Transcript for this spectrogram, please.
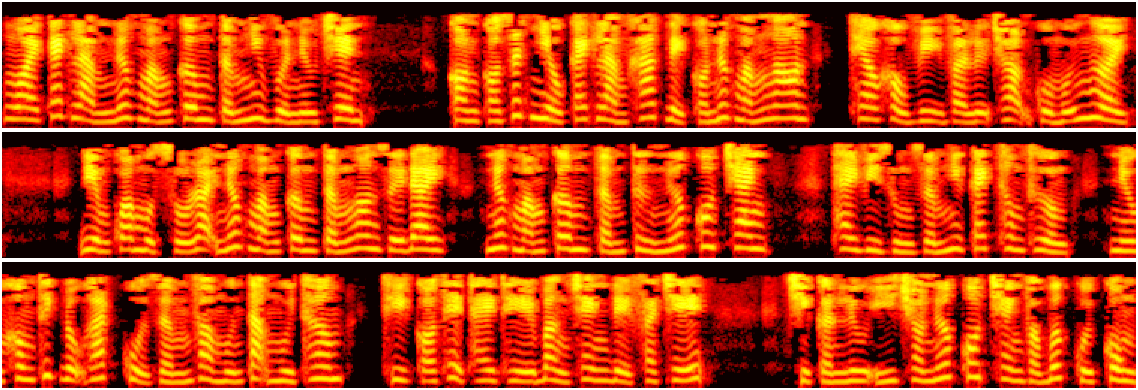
Ngoài cách làm nước mắm cơm tấm như vừa nêu trên, còn có rất nhiều cách làm khác để có nước mắm ngon, theo khẩu vị và lựa chọn của mỗi người. Điểm qua một số loại nước mắm cơm tấm ngon dưới đây, nước mắm cơm tấm từ nước cốt chanh. Thay vì dùng giấm như cách thông thường, nếu không thích độ gắt của giấm và muốn tạo mùi thơm, thì có thể thay thế bằng chanh để pha chế. Chỉ cần lưu ý cho nước cốt chanh vào bước cuối cùng,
